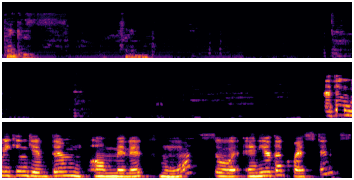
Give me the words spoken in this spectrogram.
Thank you. I think we can give them a minute more. So any other questions?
